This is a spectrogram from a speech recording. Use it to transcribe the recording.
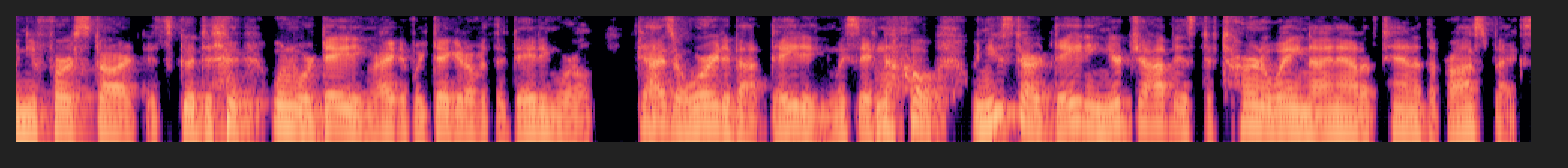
when you first start, it's good to when we're dating, right? If we take it over to the dating world, guys are worried about dating. We say, no, when you start dating, your job is to turn away nine out of 10 of the prospects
